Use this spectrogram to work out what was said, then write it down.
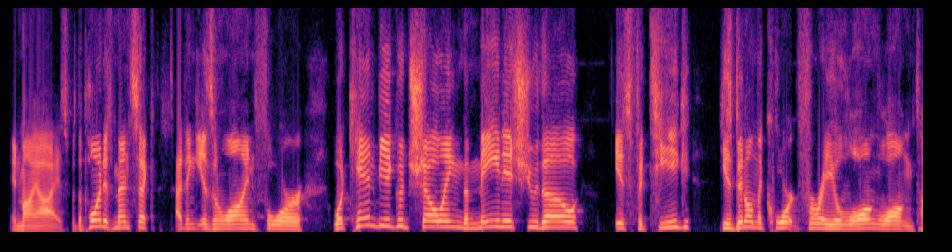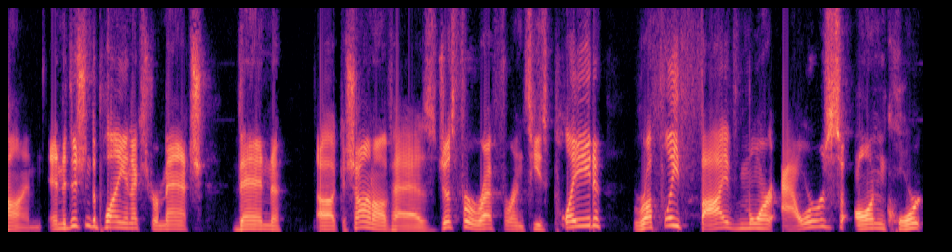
in my eyes. But the point is, Mensik, I think, is in line for what can be a good showing. The main issue, though, is fatigue. He's been on the court for a long, long time. In addition to playing an extra match than uh, Khachanov has, just for reference, he's played roughly five more hours on court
